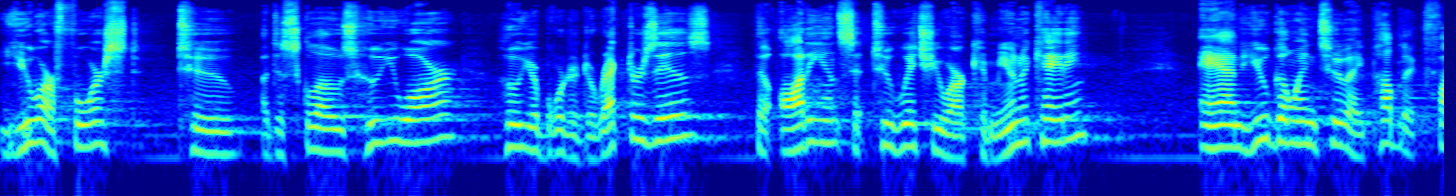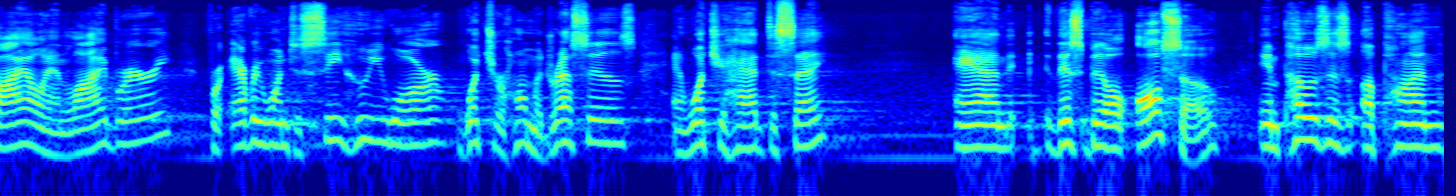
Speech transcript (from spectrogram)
you are forced to uh, disclose who you are, who your board of directors is, the audience to which you are communicating, and you go into a public file and library for everyone to see who you are, what your home address is, and what you had to say. And this bill also imposes upon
